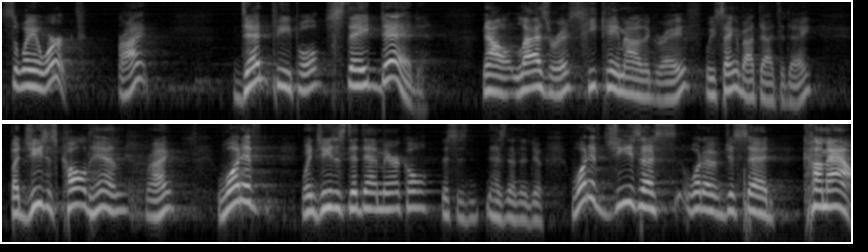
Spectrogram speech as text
It's the way it worked, right? Dead people stayed dead. Now, Lazarus, he came out of the grave. We sang about that today. But Jesus called him, right? What if when Jesus did that miracle, this is, has nothing to do. What if Jesus would have just said, Come out?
